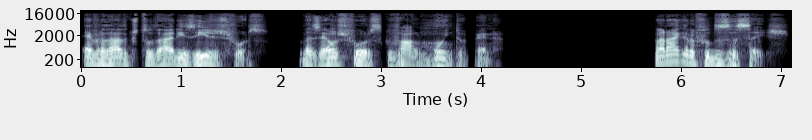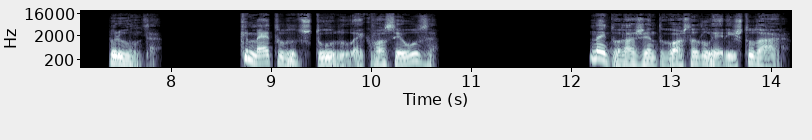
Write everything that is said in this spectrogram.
É verdade que estudar exige esforço, mas é um esforço que vale muito a pena. Parágrafo 16. Pergunta: Que método de estudo é que você usa? Nem toda a gente gosta de ler e estudar.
